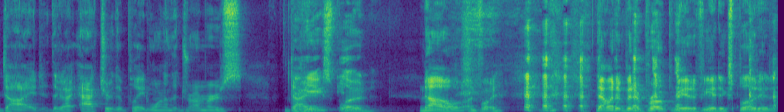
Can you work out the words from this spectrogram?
died. The guy actor that played one of the drummers died. Did he in- explode? in- no, unfortunately, that would have been appropriate if he had exploded.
